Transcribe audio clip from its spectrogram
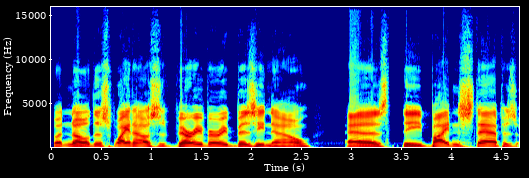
But no, this White House is very, very busy now as the Biden staff is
